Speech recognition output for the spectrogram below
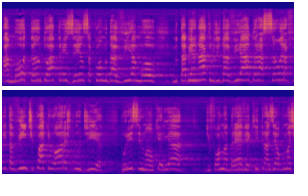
amou tanto a presença como Davi amou. No tabernáculo de Davi, a adoração era feita 24 horas por dia. Por isso, irmão, queria de forma breve aqui trazer algumas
